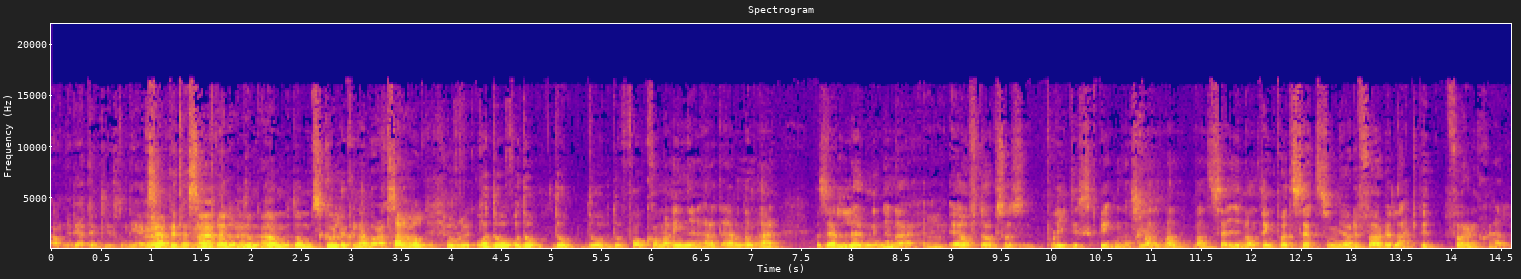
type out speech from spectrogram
ja, nu vet jag inte just om det exemplet är sant, men de, de, de, de skulle kunna vara Ja, troligt. Och då, och då, då, då, då får, kommer man in i det här att även de här så säga, lögnerna är ofta också politisk spinn. Alltså man, man, man säger någonting på ett sätt som gör det fördelaktigt för en själv.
